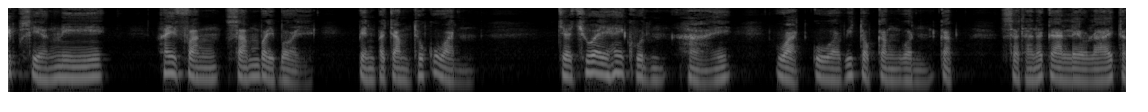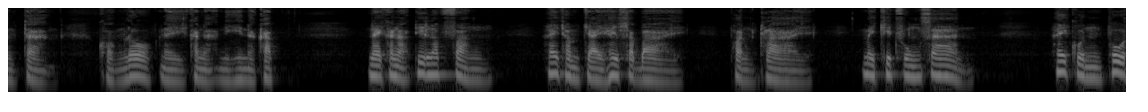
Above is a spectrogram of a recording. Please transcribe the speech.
ิปเสียงนี้ ให้ฟังซ้ำบ่อยๆ เป็นประจำทุกวัน จะช่วยให้คุณหายหวาดกลัววิตกกังวลกับสถานการณ์เลวร้ายต่างๆ ของโลกในขณะนี้นะครับ ในขณะที่รับฟัง ให้ทำใจให้สบาย ผ่อนคลาย ไม่คิดฟุ้งซ่าน ให้คุณพูด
